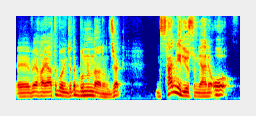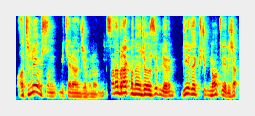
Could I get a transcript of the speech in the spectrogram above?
Ee, ve hayatı boyunca da bununla anılacak. Sen ne diyorsun yani o hatırlıyor musun bir kere önce bunu? Sana bırakmadan önce özür diliyorum. Bir de küçük not vereceğim.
